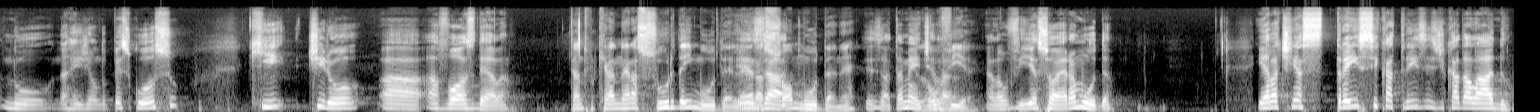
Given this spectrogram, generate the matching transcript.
no, na região do pescoço que tirou a, a voz dela. Tanto porque ela não era surda e muda, ela era Exato. só muda, né? Exatamente. Ela ouvia. Ela ouvia, só era muda. E ela tinha as três cicatrizes de cada lado.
